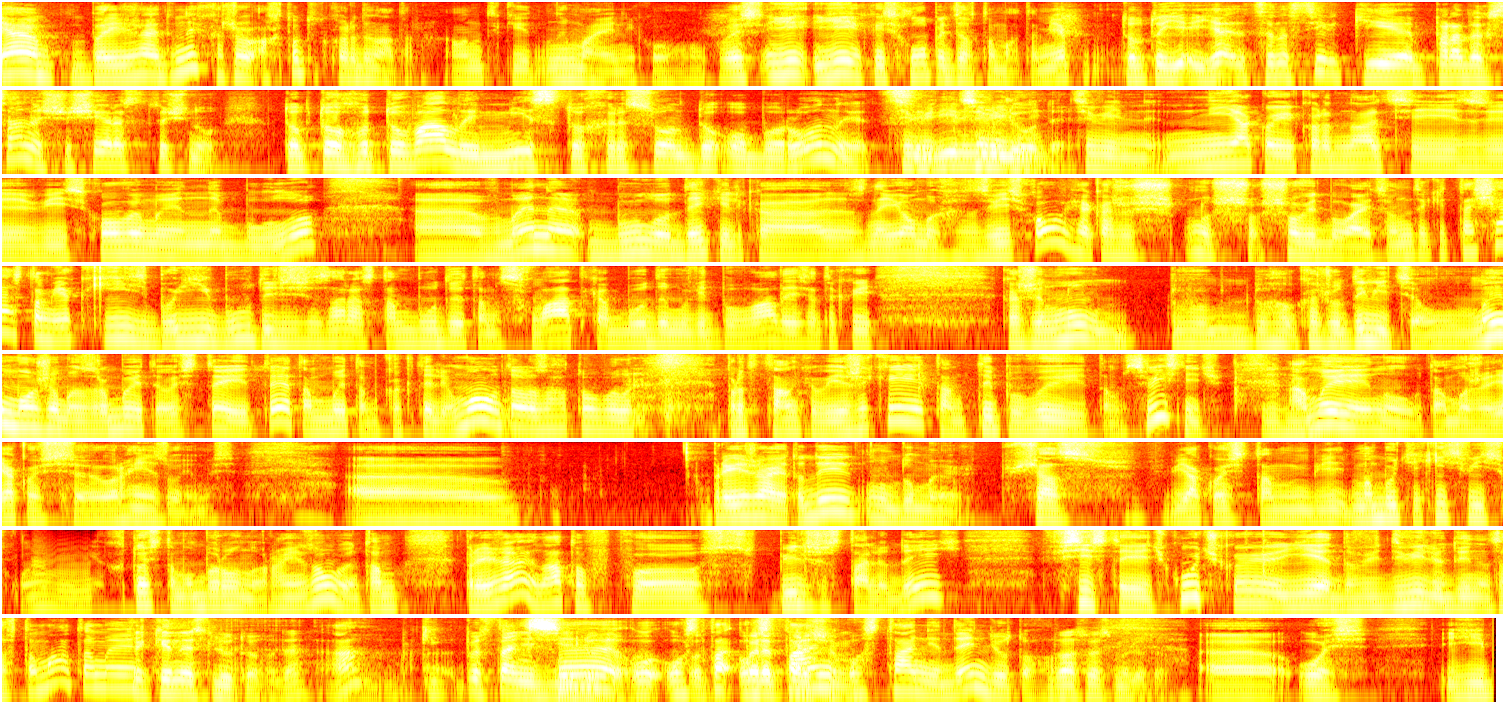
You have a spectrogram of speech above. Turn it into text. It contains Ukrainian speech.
Я приїжджаю до них, кажу, а хто тут координатор? А вони такі, немає нікого. Ось є, є якийсь хлопець з автоматом. Я Тобто я, я, це настільки парадоксально, що ще раз точну. Тобто готували місто Херсон до оборони цивільні, люди. Цивільні. Ніякої координації з військовими не було. Е, в мене було декілька знайомих з військових. Я кажу, ну що, що відбувається? Вони такі, та зараз там якісь бої будуть, зараз там буде там схватка, будемо відбуватися. Я такий каже: ну кажу, дивіться, ми можемо зробити ось те і те. Там ми там коктейлі Молотова зготовили, протитанкові їжаки, там, типу, ви там свісніч, а ми ну там може якось організуємось. Е, Приїжджаю туди, ну думаю, зараз якось там, мабуть, якісь військові, хтось там оборону організовує. Там приїжджає натовп е, більше ста людей, всі стоять кучкою, є дві людини з автоматами. Це кінець лютого, да? А? Кі- Це дні лютого. оста- перед останній, першим, останній день лютого. 28 лютого. Е, ось. І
